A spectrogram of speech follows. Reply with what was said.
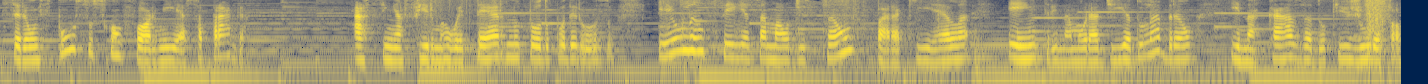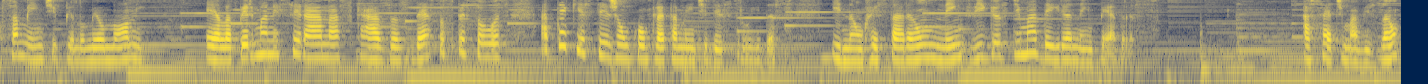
serão expulsos conforme essa praga. Assim afirma o Eterno Todo-Poderoso: Eu lancei essa maldição para que ela entre na moradia do ladrão e na casa do que jura falsamente pelo meu nome. Ela permanecerá nas casas dessas pessoas até que estejam completamente destruídas, e não restarão nem vigas de madeira nem pedras. A sétima visão,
